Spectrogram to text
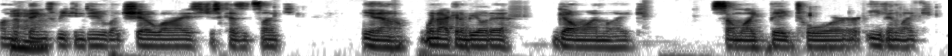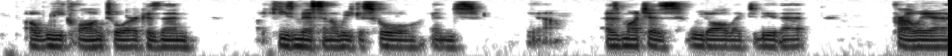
on the mm-hmm. things we can do, like show wise, just because it's like, you know, we're not going to be able to go on like some like big tour or even like a week long tour because then like he's missing a week of school. And you know as much as we'd all like to do that probably uh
